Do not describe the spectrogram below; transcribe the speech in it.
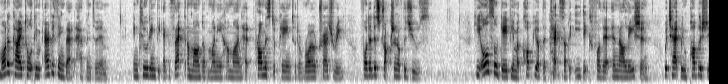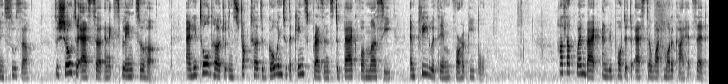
Mordecai told him everything that had happened to him, including the exact amount of money Haman had promised to pay into the royal treasury for the destruction of the Jews. He also gave him a copy of the text of the edict for their annihilation, which had been published in Susa, to show to Esther and explain it to her. And he told her to instruct her to go into the king's presence to beg for mercy and plead with him for her people. Hathach went back and reported to Esther what Mordecai had said.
